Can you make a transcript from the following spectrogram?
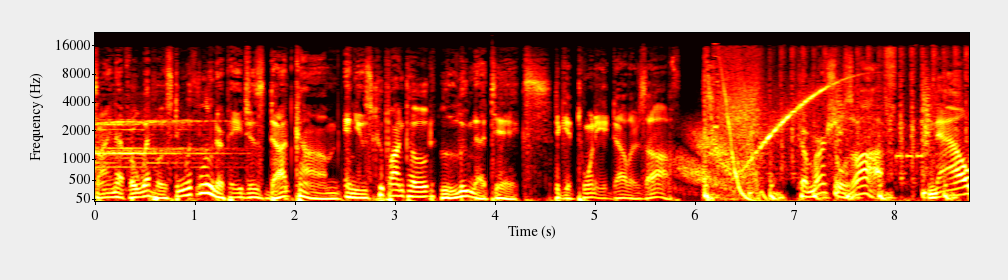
Sign up for web hosting with lunarpages.com and use coupon code LUNATICS to get $28 off. Commercials off. Now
